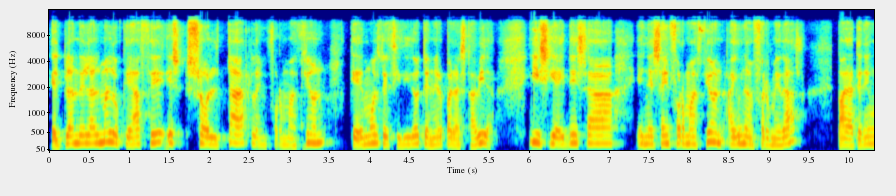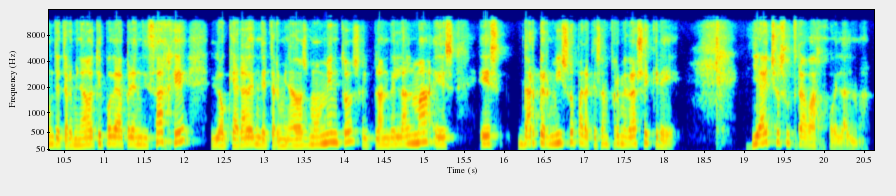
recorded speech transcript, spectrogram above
el plan del alma lo que hace es soltar la información que hemos decidido tener para esta vida. Y si esa, en esa información hay una enfermedad, para tener un determinado tipo de aprendizaje, lo que hará en determinados momentos el plan del alma es, es dar permiso para que esa enfermedad se cree. Y ha hecho su trabajo el alma.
